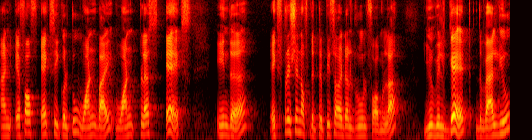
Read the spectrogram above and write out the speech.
and f of x equal to 1 by 1 plus x in the expression of the trapezoidal rule formula you will get the value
